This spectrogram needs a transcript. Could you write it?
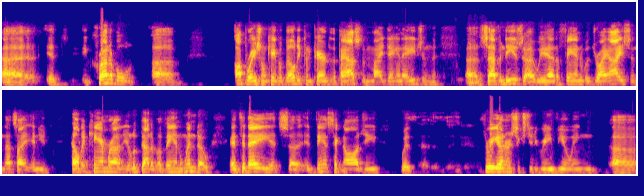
Uh, it's incredible uh, operational capability compared to the past. In my day and age, in the uh, 70s, uh, we had a fan with dry ice, and that's how, and you held a camera and you looked out of a van window. And today, it's uh, advanced technology with 360 degree viewing uh,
